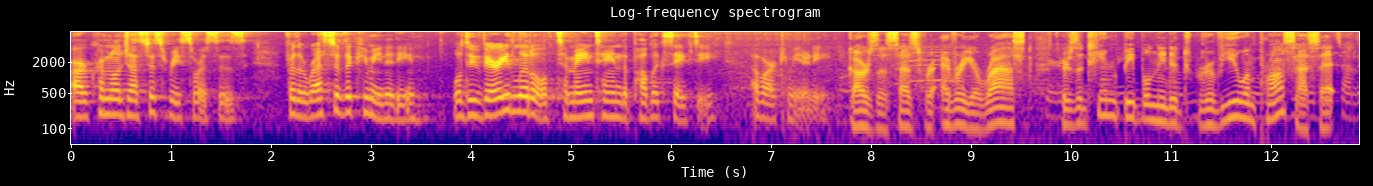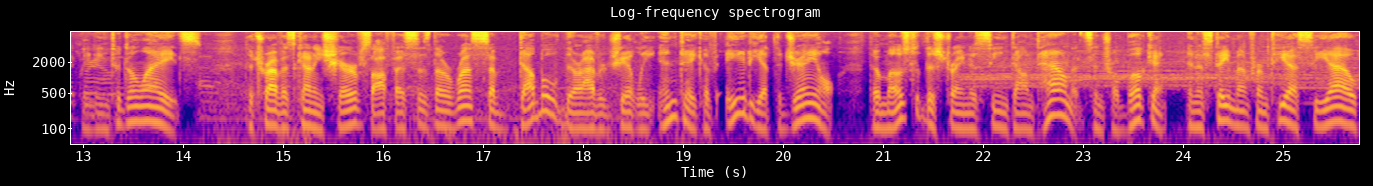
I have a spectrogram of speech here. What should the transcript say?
our criminal justice resources for the rest of the community will do very little to maintain the public safety of our community. Garza says for every arrest, there's a team of people needed to review and process it, leading to delays. The Travis County Sheriff's Office says the arrests have doubled their average daily intake of 80 at the jail, though most of the strain is seen downtown at Central Booking. In a statement from TCSO,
